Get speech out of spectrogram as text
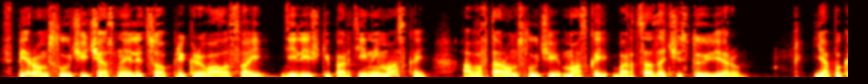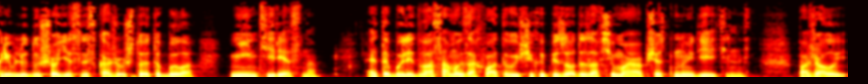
в первом случае частное лицо прикрывало свои делишки партийной маской, а во втором случае маской борца за чистую веру. Я покривлю душой, если скажу, что это было неинтересно. Это были два самых захватывающих эпизода за всю мою общественную деятельность. Пожалуй,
